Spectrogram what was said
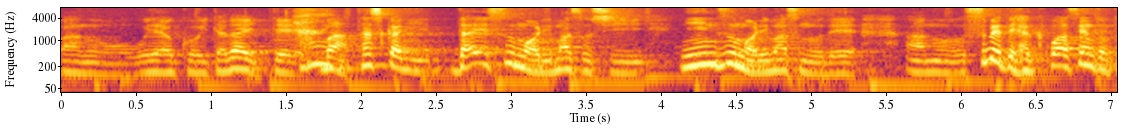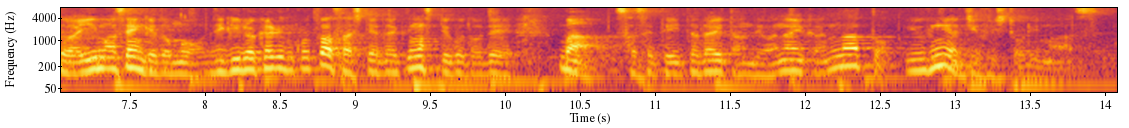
あのお予約をいただいて、はい、まあ、確かに台数もありますし人数もありますのであの全て100%とは言いませんけどもできる限りのことはさせていただきますということで、まあ、させていただいたんではないかなというふうには自負しております。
